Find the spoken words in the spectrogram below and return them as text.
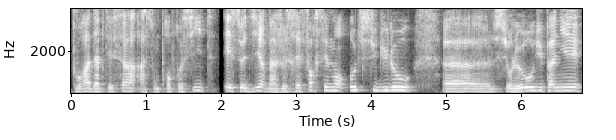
pour adapter ça à son propre site et se dire ben, je serai forcément au-dessus du lot, sur le haut du panier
